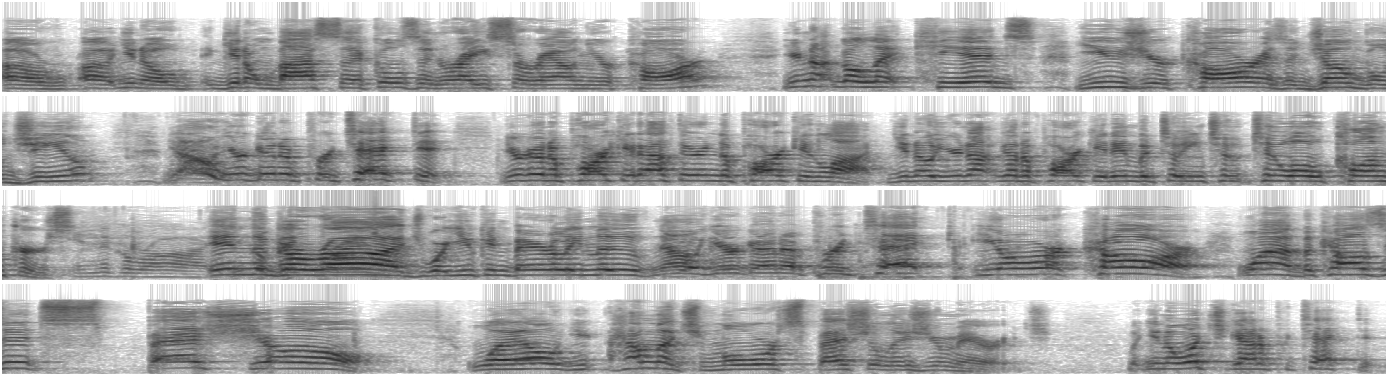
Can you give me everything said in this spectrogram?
uh, uh, you know, get on bicycles and race around your car. You're not going to let kids use your car as a jungle gym. No, you're going to protect it. You're going to park it out there in the parking lot. You know, you're not going to park it in between two, two old clunkers. In the garage. In the room. garage where you can barely move. No, you're going to protect your car. Why? Because it's special. Well, you, how much more special is your marriage? But you know what? You got to protect it.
